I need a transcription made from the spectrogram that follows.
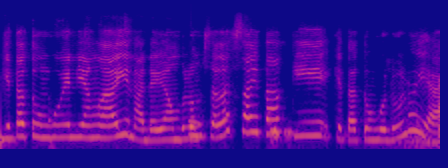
Kita tungguin yang lain. Ada yang belum selesai, Taki. Kita tunggu dulu ya.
